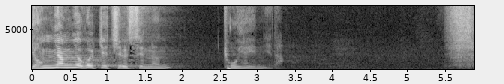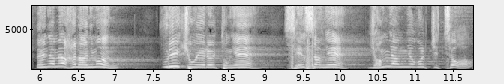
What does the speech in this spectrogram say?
영향력을 끼칠 수 있는 교회입니다. 왜냐하면 하나님은 우리 교회를 통해 세상에 영향력을 끼쳐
